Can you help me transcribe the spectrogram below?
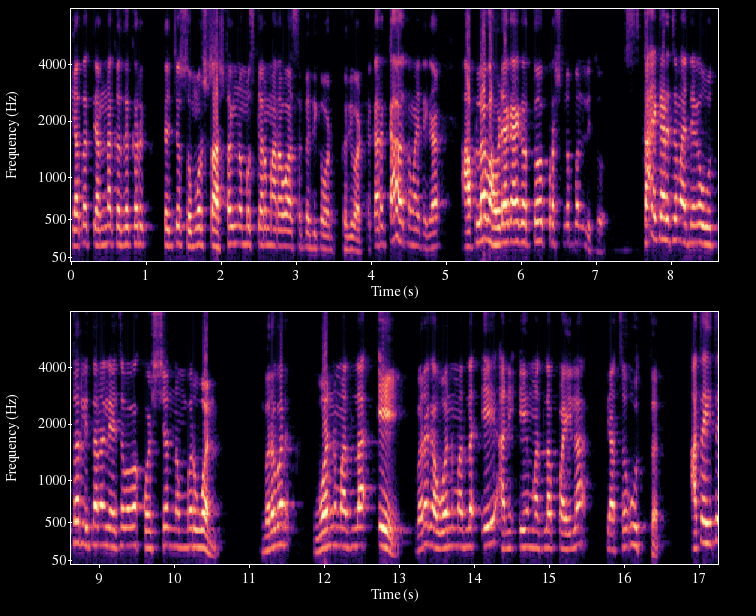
की आता त्यांना कधी कर त्यांच्यासमोर साष्टांग नमस्कार मारावा असं कधी कधी वाटतं. कारण काय होतं माहितीये का आपला भावड्या काय करतो प्रश्न पण लिहितो. काय करायचं माहितीये का उत्तर लिहिताना लिहायचं बाबा क्वेश्चन नंबर वन बरोबर? वन मधला ए बरं का? वन मधला ए आणि ए मधला पहिला त्याचं उत्तर. आता इथे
